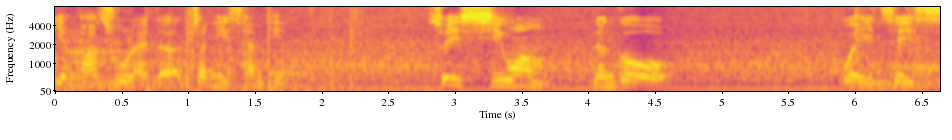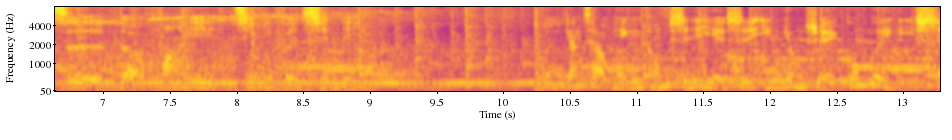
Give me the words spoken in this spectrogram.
研发出来的专利产品，所以希望能够为这次的防疫尽一份心力。杨小平同时也是饮用水工会理事，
